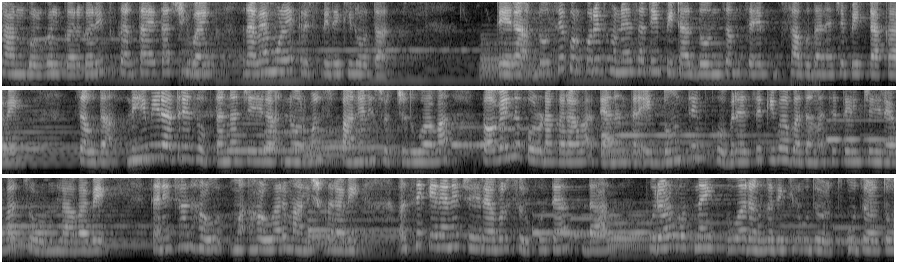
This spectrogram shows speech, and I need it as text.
छान गोलगोल करगरीत करता येतात शिवाय रव्यामुळे क्रिस्पी देखील होतात. तेरा. डोसे कुरकुरीत होण्यासाठी पिठात दोन चमचे साबुदाण्याचे पीठ टाकावे. चौदा. नेहमी रात्री झोपताना चेहरा नॉर्मल पाण्याने स्वच्छ धुवावा टॉवेलनं कोरडा करावा त्यानंतर एक दोन थेंब खोबऱ्याचे किंवा बदामाचे तेल चेहऱ्यावर चोळून लावावे. त्याने छान हळू हळूवार मालिश करावी. असे केल्याने चेहऱ्यावर सुरकुत्या डाग पुरळ होत नाही व रंग देखील उजळ उजळतो.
